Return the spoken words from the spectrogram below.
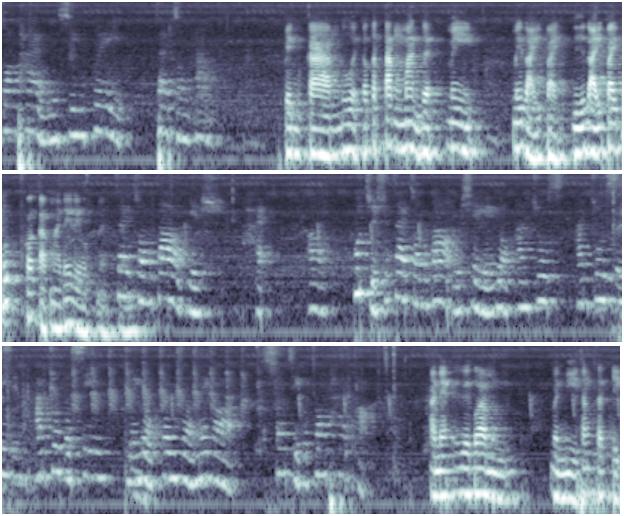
状态，我们心会在中道。 เป็นกลางด้วย แล้วก็ตั้งมั่นด้วยไม่ไม่ไหลไป หรือไหลไปปุ๊บก็กลับมาได้เร็วนะ 在中道也是还啊，不只是在中道，而且也有安住安住心安住的心，没有跟着那个升起的状态跑。 อันเนี้ยเรียกว่ามัน มันมีทั้งสติ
